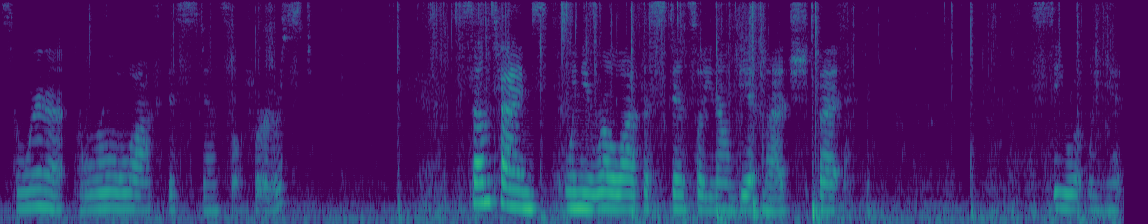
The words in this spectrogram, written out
So we're gonna roll off this stencil first. Sometimes when you roll off a stencil, you don't get much, but see what we get.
